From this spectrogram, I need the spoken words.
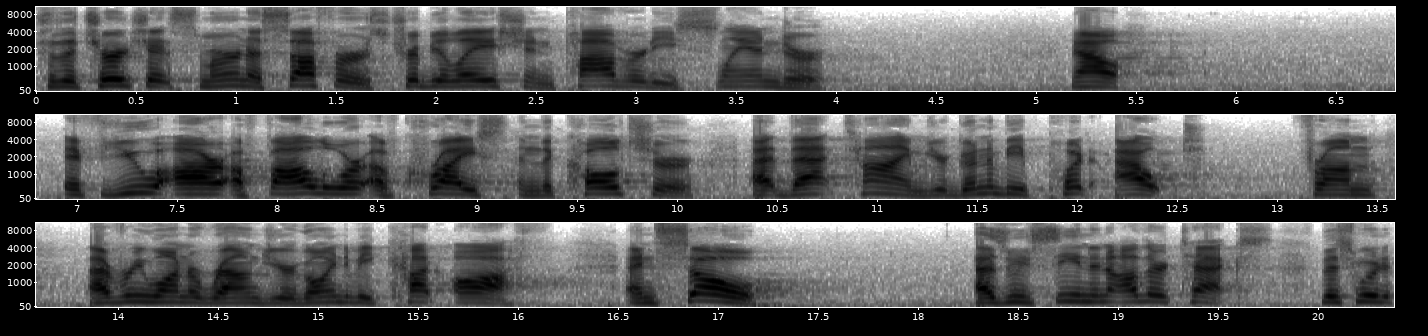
So the church at Smyrna suffers tribulation, poverty, slander. Now, if you are a follower of Christ in the culture at that time, you're going to be put out from everyone around you. You're going to be cut off. And so, as we've seen in other texts, this would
